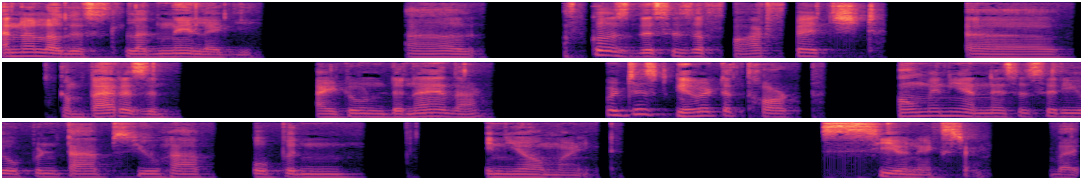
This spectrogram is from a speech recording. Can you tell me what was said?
analogous लगने लगी। of course this is a far-fetched uh, comparison i don't deny that. But just give it a thought. How many unnecessary open tabs you have open in your mind? See you next time. Bye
